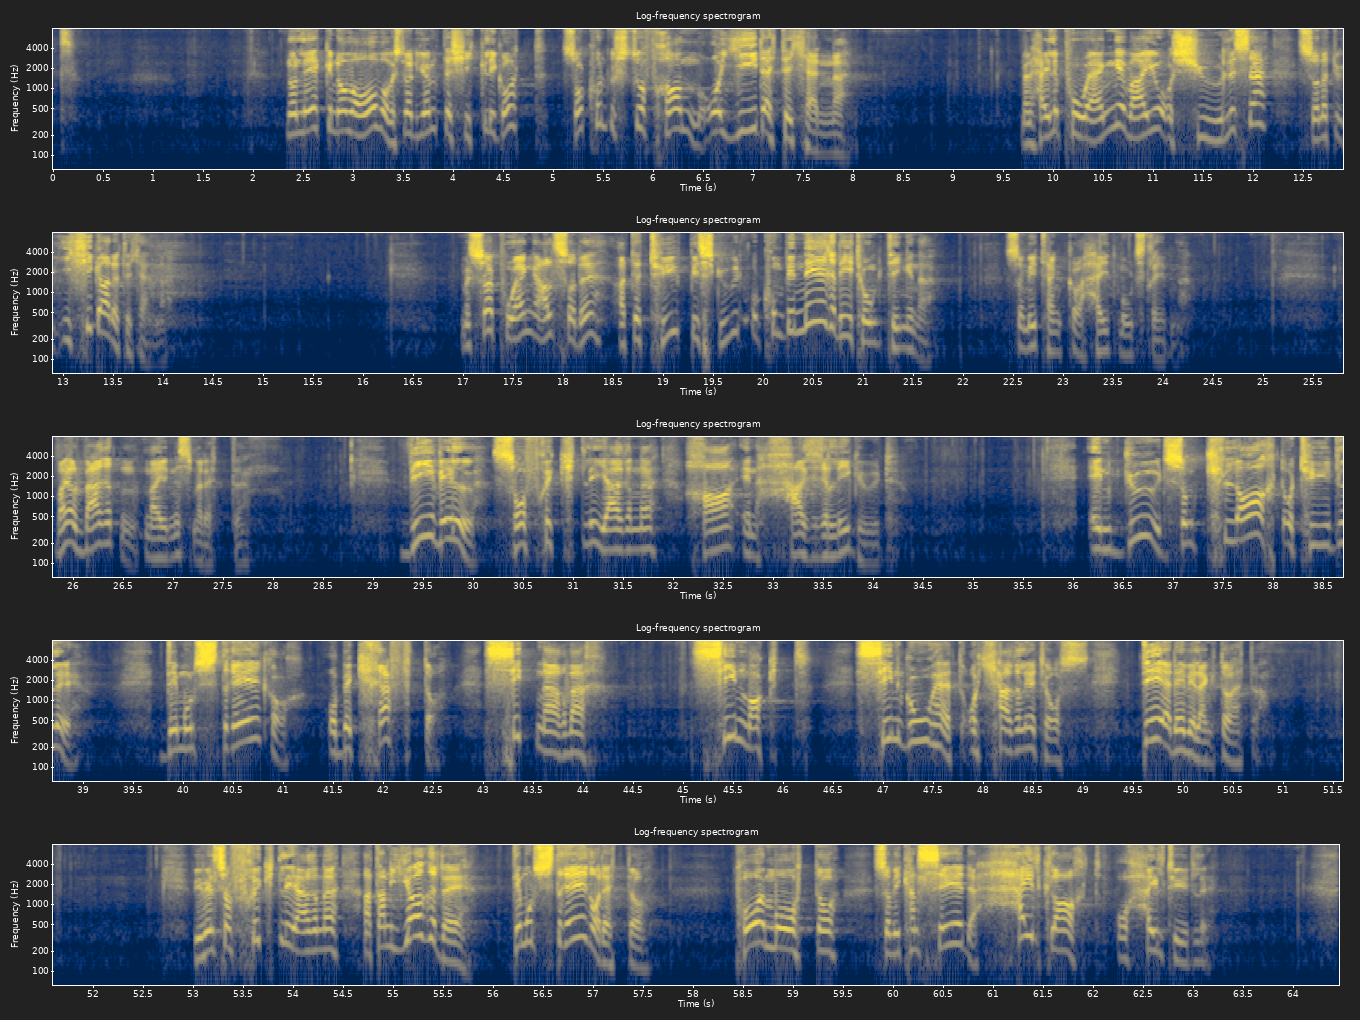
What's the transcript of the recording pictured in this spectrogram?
Når leken da var over, hvis du hadde gjemt deg skikkelig godt, så kunne du stå fram og gi deg til kjenne. Men hele poenget var jo å skjule seg, sånn at du ikke ga deg til kjenne. Men så er poenget altså det at det er typisk Gud å kombinere de to tingene som vi tenker er helt motstridende. Hva i all verden menes med dette? Vi vil så fryktelig gjerne ha en herlig Gud. En Gud som klart og tydelig demonstrerer og bekrefter sitt nærvær, sin makt, sin godhet og kjærlighet til oss. Det er det vi lengter etter. Vi vil så fryktelig gjerne at han gjør det, demonstrerer dette på en måte så vi kan se det helt klart og helt tydelig.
